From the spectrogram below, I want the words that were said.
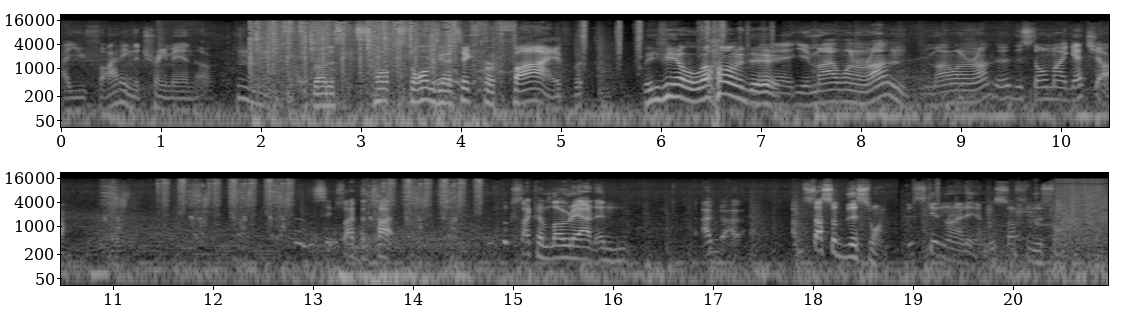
Are you fighting the tree man though? Bro, this storm is going to take for five. But leave me alone, dude. Uh, you might want to run. You might want to run, dude. The storm might get you. This seems like the type. Looks like a loadout, and I, I, I'm sus of this one. This skin right here. I'm sus of this one.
